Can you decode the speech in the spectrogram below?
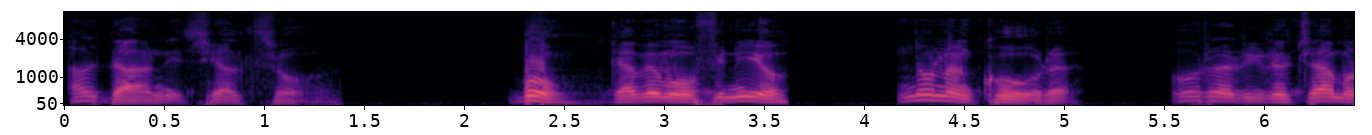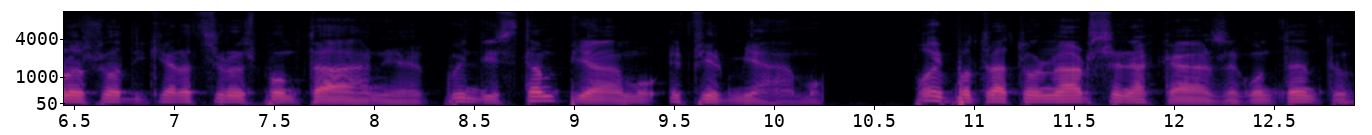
Aldani si alzò. Bon, che avevamo finito? Non ancora. Ora rileggiamo la sua dichiarazione spontanea, quindi stampiamo e firmiamo. Poi potrà tornarsene a casa, contento?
